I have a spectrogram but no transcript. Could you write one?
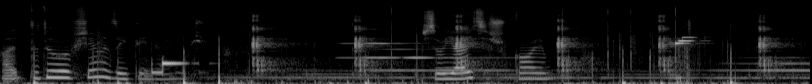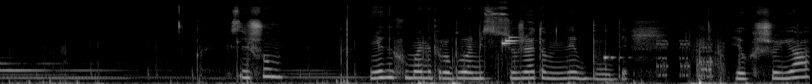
А тут взагалі зайти не можеш. Все, яйця шукаємо. Якщо що, ніяких у мене проблем із сюжетом не буде. Якщо я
